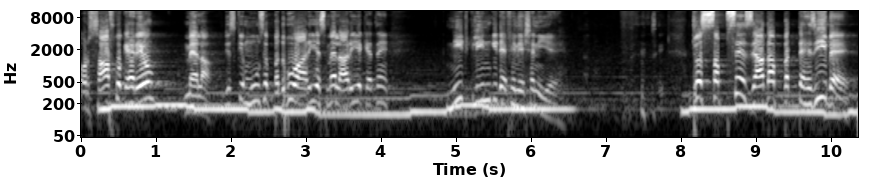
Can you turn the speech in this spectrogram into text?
और साफ़ को कह रहे हो, मैला। जिसके मुँह से बदबू आ रही है स्मेल आ रही है, कहते हैं नीट क्लीन की डेफिनेशन ये है। जो सबसे ज़्यादा बदतहजीब है,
